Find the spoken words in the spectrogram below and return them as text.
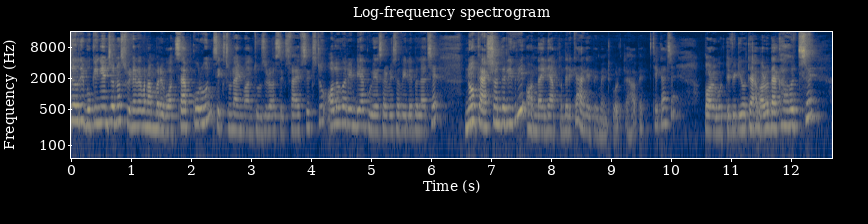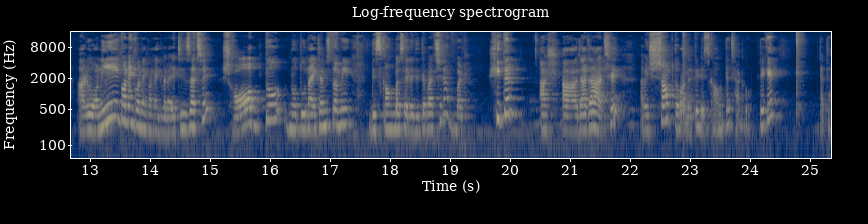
জলদি বুকিং এর জন্য স্ক্রিনে দেওয়া নম্বরে হোয়াটসঅ্যাপ করুন six two nine one two zero six five six two all over India courier service available আছে নো ক্যাশ অন ডেলিভারি অনলাইনে আপনাদেরকে আগে পেমেন্ট করতে হবে ঠিক আছে পরবর্তী ভিডিওতে আবারও দেখা হচ্ছে আরও অনেক অনেক অনেক অনেক ভ্যারাইটিস আছে সব তো নতুন আইটেমস তো আমি ডিসকাউন্ট বা সেলে দিতে পারছি না বাট শীতের আস- যা যা আছে আমি সব তোমাদেরকে ডিসকাউন্টে ছাড়বো ঠিক আছে? টাটা।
